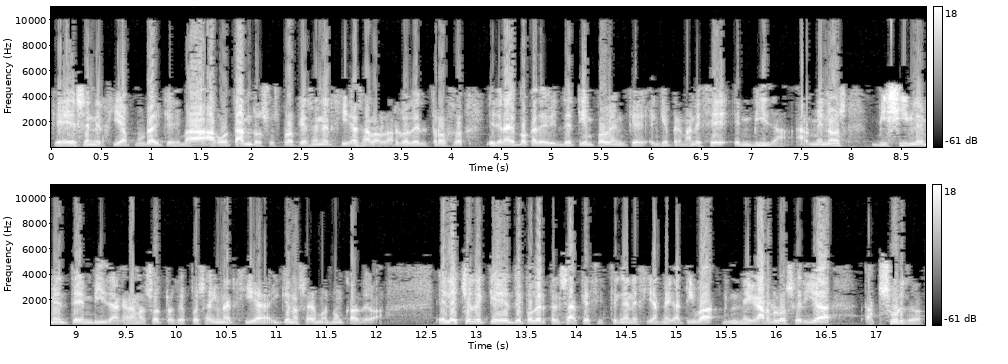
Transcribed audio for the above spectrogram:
que es energía pura y que va agotando sus propias energías a lo largo del trozo y de la época de, tiempo en que, en que permanece en vida, al menos visiblemente en vida para nosotros. Después hay una energía y que no sabemos nunca dónde va. El hecho de, que, de poder pensar que existen energías negativas, negarlo sería absurdo.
